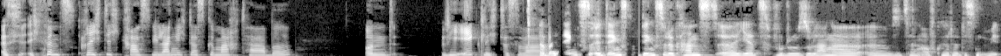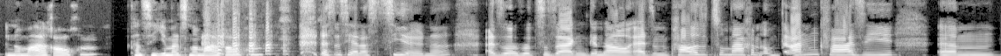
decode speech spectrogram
Ich, ich finde es richtig krass, wie lange ich das gemacht habe und wie eklig das war. Aber denkst, äh, denkst, denkst du, du kannst äh, jetzt, wo du so lange äh, sozusagen aufgehört hattest, normal rauchen? Kannst du jemals normal rauchen? das ist ja das Ziel, ne? Also sozusagen genau, also eine Pause zu machen, um dann quasi ähm,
